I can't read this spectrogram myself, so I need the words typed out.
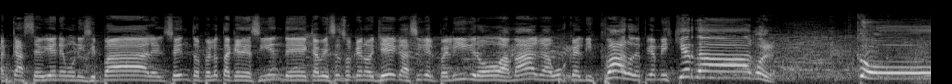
Acá se viene Municipal, el centro, pelota que desciende, cabezazo que no llega, sigue el peligro, amaga, busca el disparo de pierna izquierda, gol. Gol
